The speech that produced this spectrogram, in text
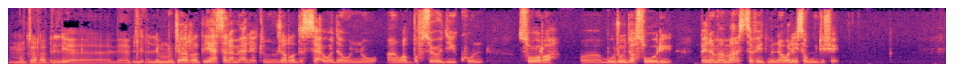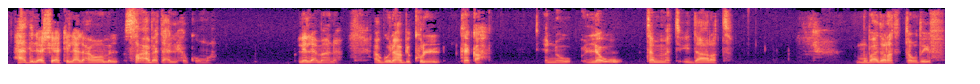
مجرد لاجل لمجرد يا سلام عليك لمجرد السعودة وإنه موظف سعودي يكون صورة آه، موجودة صوري بينما ما أستفيد منه ولا يسوي لي شيء. هذه الأشياء كلها العوامل صعبت على الحكومة للأمانة أقولها بكل ثقة إنه لو تمت إدارة مبادرة التوظيف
